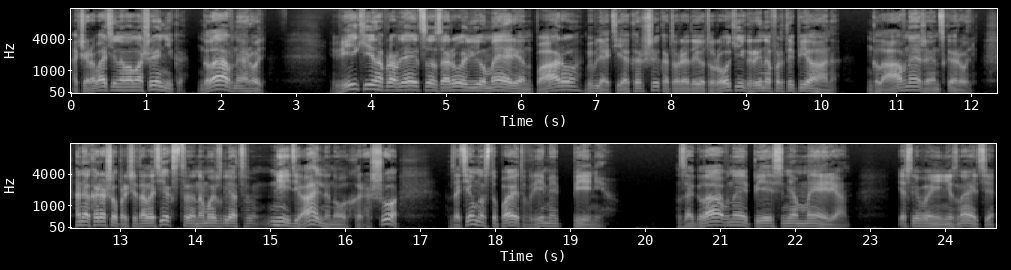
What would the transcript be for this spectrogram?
очаровательного мошенника. Главная роль. Вики направляется за ролью Мэриан Паро, библиотекарши, которая дает уроки игры на фортепиано. Главная женская роль. Она хорошо прочитала текст, на мой взгляд, не идеально, но хорошо. Затем наступает время пения. Заглавная песня Мэриан. Если вы не знаете,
